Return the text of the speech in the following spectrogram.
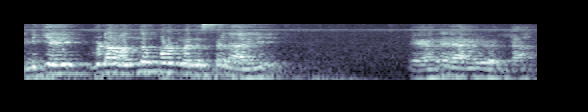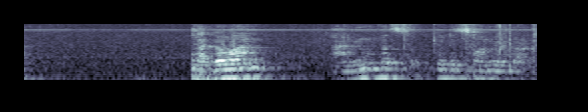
എനിക്ക് ഇവിടെ വന്നപ്പോൾ മനസ്സിലായി വേറെ ആരുമല്ല. ഭഗവാൻ ആനന്ദ ഗുരുസ്വാമികളാണ്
